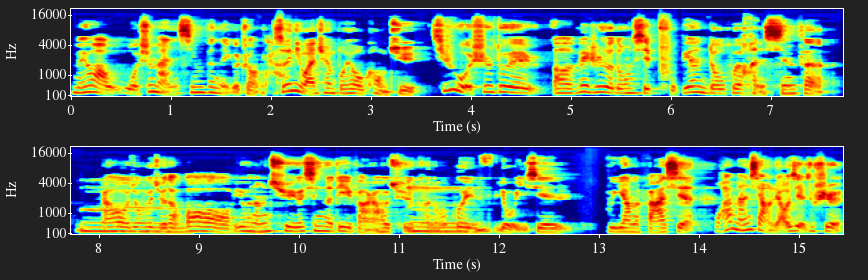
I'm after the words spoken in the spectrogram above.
没有啊，我是蛮兴奋的一个状态。所以你完全不会有恐惧。其实我是对呃未知的东西普遍都会很兴奋，嗯然后我就会觉得、哦，又能去一个新的地方，然后去可能会嗯有一些不一样的发现。我还蛮想了解，就是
